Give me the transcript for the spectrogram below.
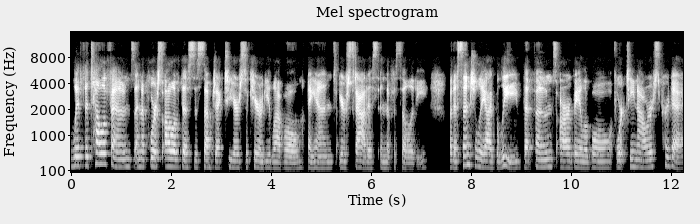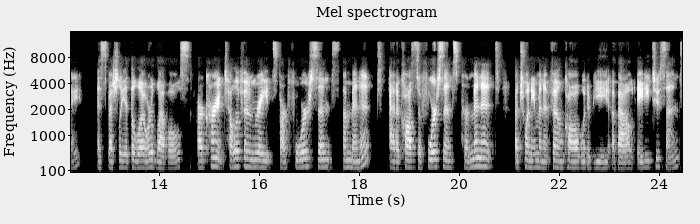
with the telephones, and of course, all of this is subject to your security level and your status in the facility. But essentially, I believe that phones are available 14 hours per day, especially at the lower levels. Our current telephone rates are four cents a minute at a cost of four cents per minute. A 20 minute phone call would be about 82 cents.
